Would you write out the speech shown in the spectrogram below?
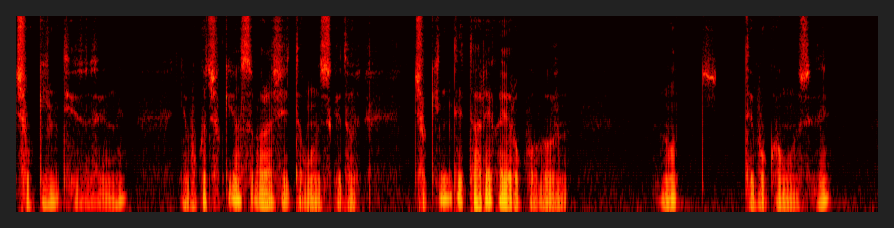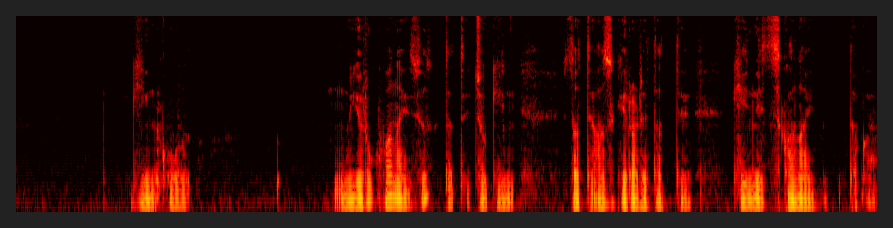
貯金って言うんですよね。いや僕は貯金は素晴らしいと思うんですけど貯金で誰が喜ぶの？って僕は思うんですよね。銀行も喜ばないですよ。だって貯金だって預けられたって金利つかないんだから。い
